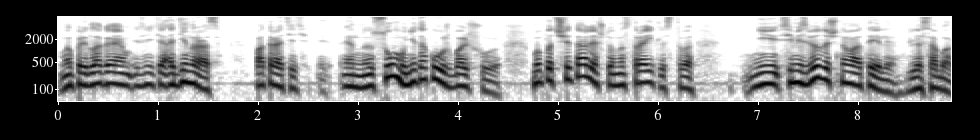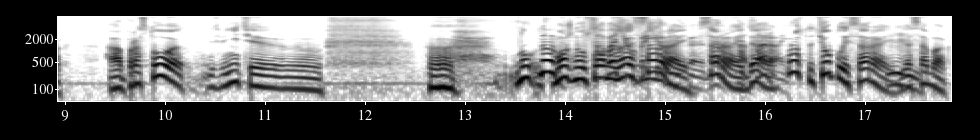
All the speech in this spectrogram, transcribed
Мы предлагаем, извините, один раз потратить энную сумму, не такую уж большую. Мы подсчитали, что на строительство не семизвездочного отеля для собак, а простого, извините, э, э, ну, Ну, можно условно сарай. приемника, да. Сарай, да. сарай. Просто теплый сарай для собак.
